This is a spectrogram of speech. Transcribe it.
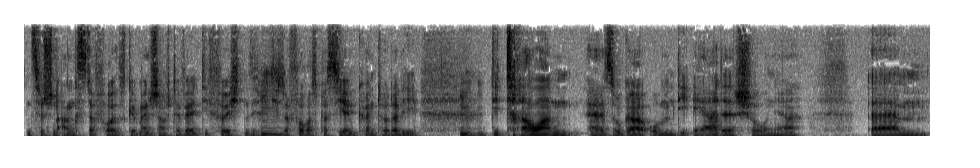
inzwischen Angst davor. Es gibt Menschen auf der Welt, die fürchten sich mhm. richtig davor, was passieren könnte oder die, mhm. die trauern äh, sogar um die Erde schon, ja. Ähm,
